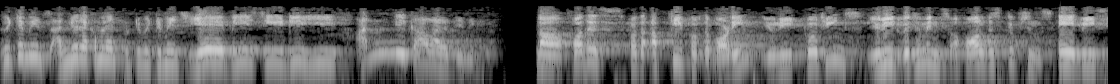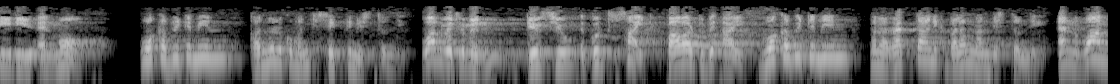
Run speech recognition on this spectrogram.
విటమిన్స్ అన్ని రకమైనటువంటి vitamins A B C D E అన్ని కావాలి దీనికి Now, for this, for the upkeep of the body, you need proteins, you need vitamins of all descriptions, A, B, C, D, and more. ఒక విటమిన్ కన్నులకు మంచి శక్తిని ఇస్తుంది One vitamin gives you a good sight, power to the eyes, ఒక విటమిన్ మన రక్తానికి బలం అందిస్తుంది and one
